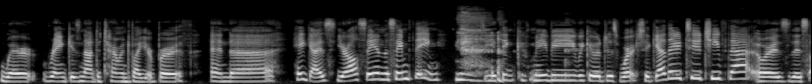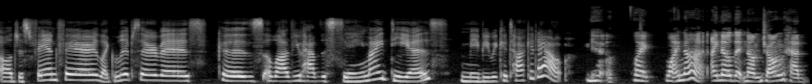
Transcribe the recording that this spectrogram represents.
where rank is not determined by your birth. And, uh, hey guys, you're all saying the same thing. Do you think maybe we could just work together to achieve that? Or is this all just fanfare, like lip service? Because a lot of you have the same ideas. Maybe we could talk it out. Yeah. Like, why not? I know that Namjong had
